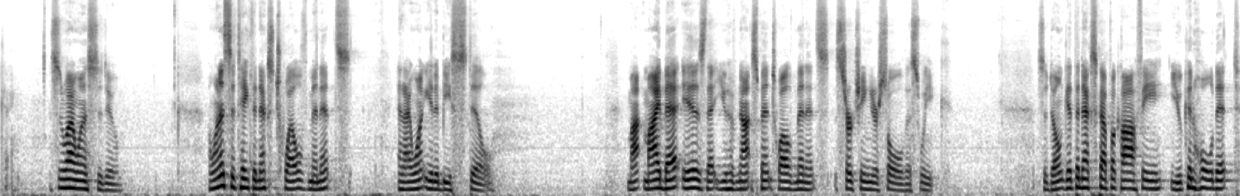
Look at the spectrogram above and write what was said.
Okay. This is what I want us to do. I want us to take the next 12 minutes and I want you to be still. My, my bet is that you have not spent 12 minutes searching your soul this week. So don't get the next cup of coffee. You can hold it.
